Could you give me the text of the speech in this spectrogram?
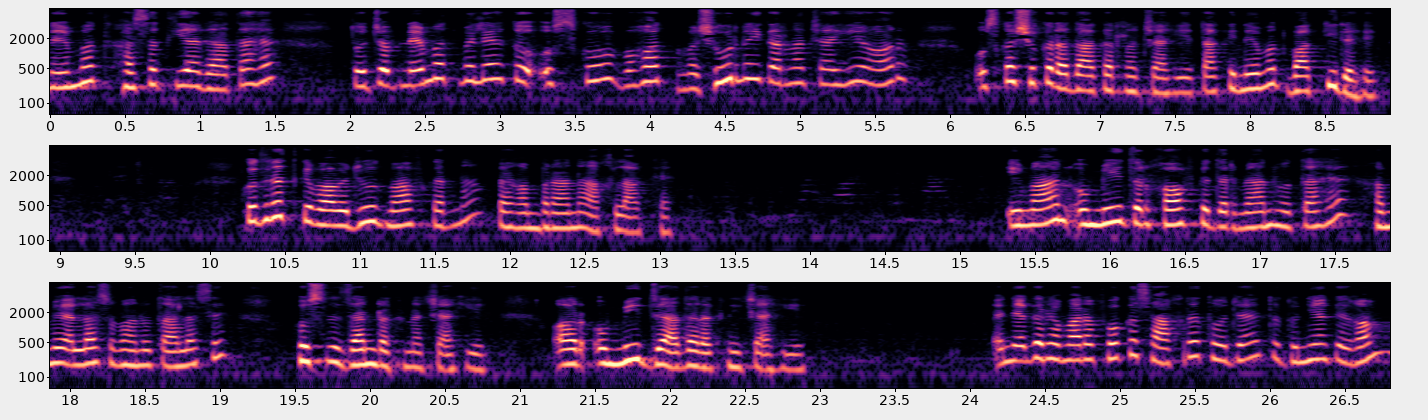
نعمت حسد کیا جاتا ہے تو جب نعمت ملے تو اس کو بہت مشہور نہیں کرنا چاہیے اور اس کا شکر ادا کرنا چاہیے تاکہ نعمت باقی رہے۔ قدرت کے باوجود معاف کرنا پیغمبرانہ اخلاق ہے۔ ایمان، امید اور خوف کے درمیان ہوتا ہے۔ ہمیں اللہ سبحان تعالیٰ سے حسن زن رکھنا چاہیے اور امید زیادہ رکھنی چاہیے۔ یعنی اگر ہمارا فوکس آخرت ہو جائے تو دنیا کے غم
